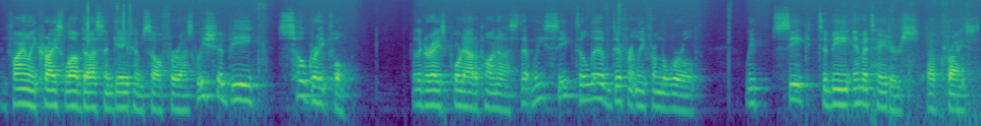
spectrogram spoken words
And finally, Christ loved us and gave himself for us. We should be so grateful for the grace poured out upon us that we seek to live differently from the world. We seek to be imitators of Christ.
